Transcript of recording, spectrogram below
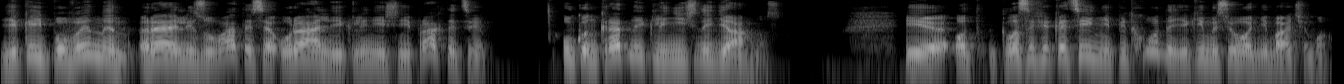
який повинен реалізуватися у реальній клінічній практиці у конкретний клінічний діагноз. І от класифікаційні підходи, які ми сьогодні бачимо,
